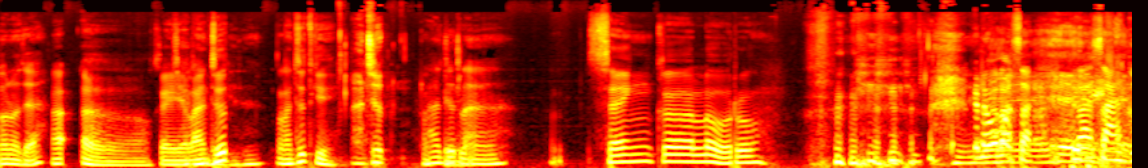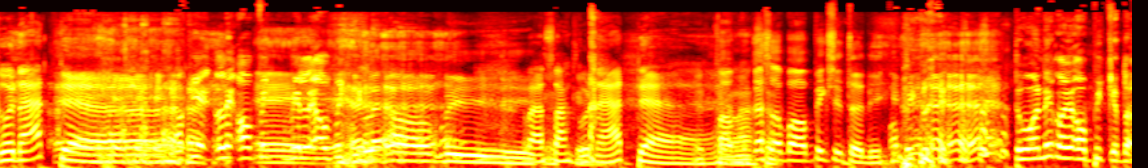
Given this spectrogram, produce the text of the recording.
Ngono aja. Heeh, oke lanjut. Lanjut ki. Lanjut. Lanjut lah. Sing keloro. Kenapa? rasa rasa gue nada. Oke, le opik, Eh. le opik. Obi. Rasa gue nada. Pamungkas apa opik sih tadi? Opik. Tuane koyo opik gitu.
